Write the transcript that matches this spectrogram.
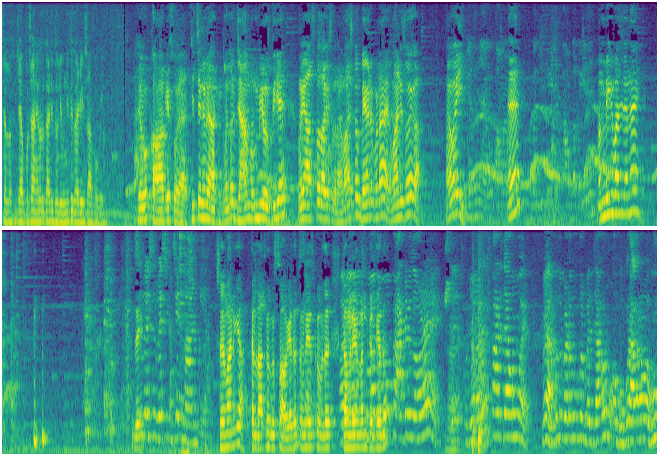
चलो जयपुर से आने पर गाड़ी धुली हुई नहीं तो गाड़ी साफ़ हो गई। देखो कहाँ के सोया है किचन में आके। मतलब जहाँ मम्मी होती है वहीं आसपास आके सोना है। वहाँ इसका बेड पड़ा है वहाँ नहीं सोएगा? है भाई? है? मम्मी के पास ही रहना है? सुबह सुबह मान गया। सोए मान गया? कल रात में गुस्सा हो गया था तुमने इसको उधर कमरे में बंद कर दिया था। काट दो रहे मुझे काट जाऊँ मैं। मैं हर को तो बैठा ऊपर बच और घुघरा कर रहा हूँ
